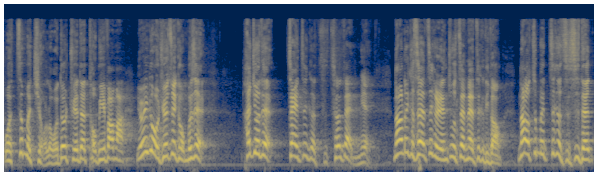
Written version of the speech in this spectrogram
我这么久了，我都觉得头皮发麻。有一个我觉得最恐怖是，他就是在这个车站里面，然后那个在这个人就站在这个地方，然后这边这个指示灯，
